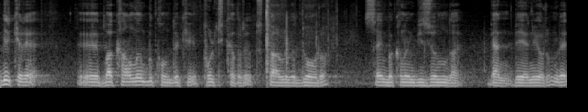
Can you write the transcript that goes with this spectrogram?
Bir kere e, bakanlığın bu konudaki politikaları tutarlı ve doğru. Sayın Bakan'ın vizyonunu da ben beğeniyorum ve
